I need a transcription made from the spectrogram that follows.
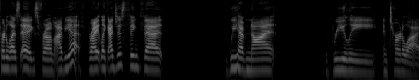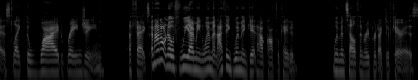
fertilized eggs from IVF, right? Like I just think that we have not really internalized like the wide ranging effects. And I don't know if we, I mean women, I think women get how complicated women's health and reproductive care is.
